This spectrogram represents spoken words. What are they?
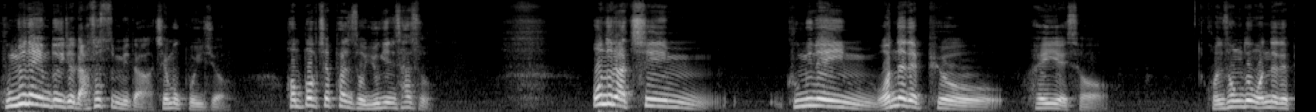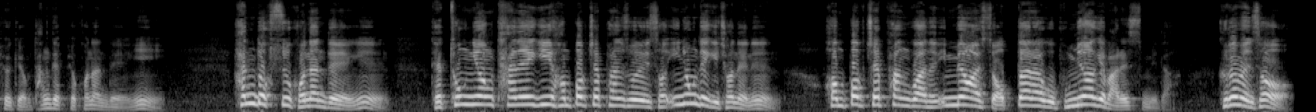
국민의힘도 이제 나섰습니다. 제목 보이죠? 헌법재판소 6인 사수. 오늘 아침 국민의힘 원내대표 회의에서 권성동 원내대표 겸 당대표 권한대행이 한덕수 권한대행은 대통령 탄핵이 헌법재판소에서 인용되기 전에는 헌법재판관은 임명할 수 없다라고 분명하게 말했습니다. 그러면서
